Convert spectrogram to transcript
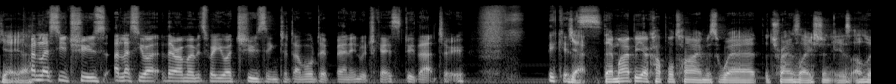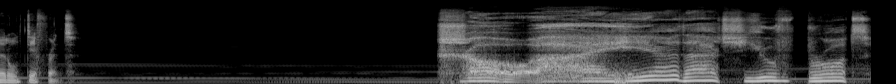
Yeah, yeah. Unless you choose, unless you are, there are moments where you are choosing to double dip Ben, in which case do that too. Because Yeah, there might be a couple times where the translation is a little different. So, I hear that you've brought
